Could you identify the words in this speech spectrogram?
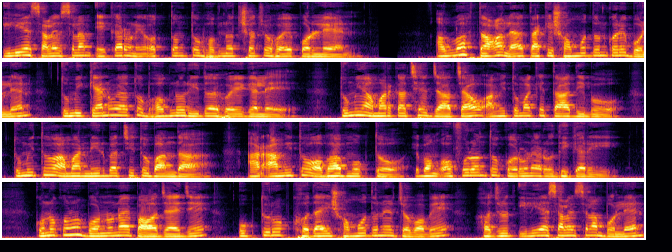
ইলিয়াস আলাইসাল্লাম এ কারণে অত্যন্ত ভগ্নোৎসচ হয়ে পড়লেন। আল্লাহ তাআলা তাকে সম্বোধন করে বললেন, তুমি কেন এত ভগ্ন হৃদয় হয়ে গেলে? তুমি আমার কাছে যা চাও আমি তোমাকে তা দিব। তুমি তো আমার নির্বাচিত বান্দা। আর আমি তো অভাবমুক্ত এবং অফুরন্ত করুণার অধিকারী। কোনো কোনো বর্ণনায় পাওয়া যায় যে, উক্তরূপ খোদাই সম্বোধনের জবাবে হজরত ইলিয়াস আলাইসাল্লাম বললেন,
